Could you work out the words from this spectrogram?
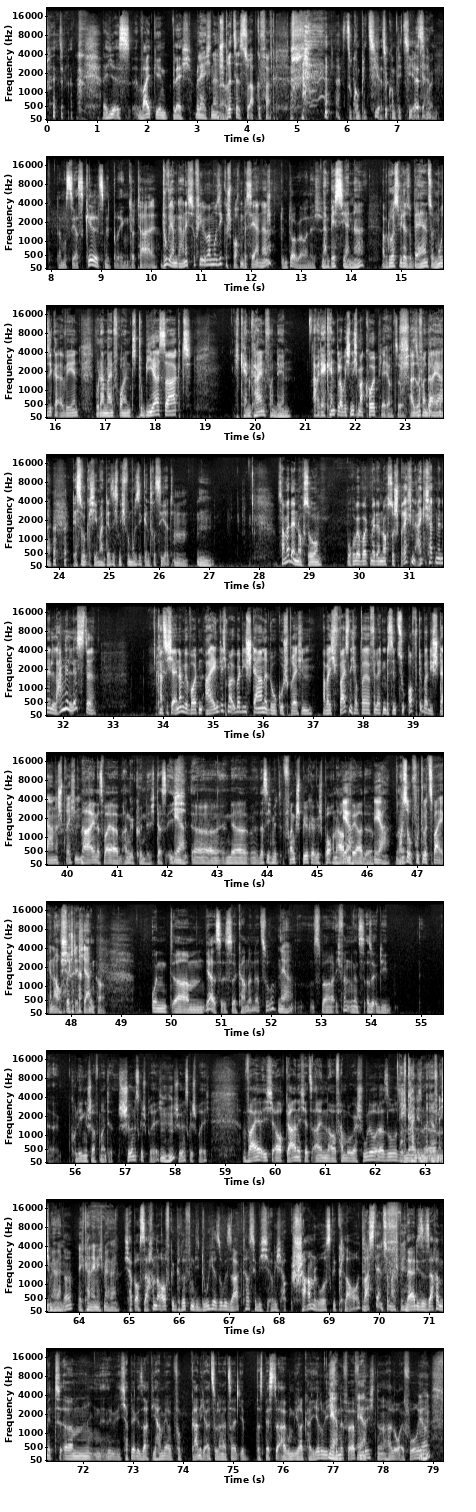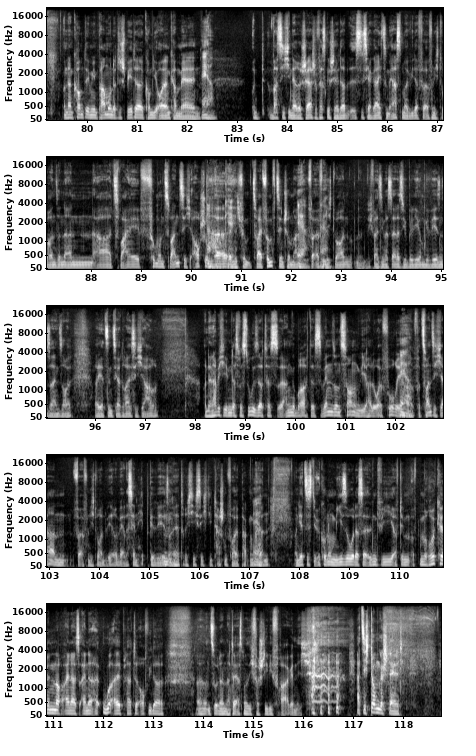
Hier ist weitgehend Blech. Blech, ne? Spritze ist zu abgefuckt. Zu kompliziert. Zu kompliziert, Das, ja. mein, Da musst du ja Skills mitbringen. Total. Du, wir haben gar nicht so viel über Musik gesprochen bisher, ne? Stimmt doch gar nicht. Na, ein bisschen, ne? Aber du hast wieder so Bands und Musiker erwähnt, wo dann mein Freund Tobias sagt, ich kenne keinen von denen. Aber der kennt, glaube ich, nicht mal Coldplay und so. Also von daher, der ist wirklich jemand, der sich nicht für Musik interessiert. Mhm. Was haben wir denn noch so? Worüber wollten wir denn noch so sprechen? Eigentlich hatten wir eine lange Liste. Kannst dich erinnern, wir wollten eigentlich mal über die Sterne-Doku sprechen. Aber ich weiß nicht, ob wir vielleicht ein bisschen zu oft über die Sterne sprechen. Nein, das war ja angekündigt, dass ich, Ja. äh, in der, dass ich mit Frank Spilker gesprochen haben ja. werde. Ja. Ne? Ach so, Futur 2, genau, richtig, ja. Genau. Und ähm, ja, es, es kam dann dazu. Ja. Es war, ich fand ein ganz, also die äh, Kollegenschaft meinte, schönes Gespräch, Mhm. schönes Gespräch, weil ich auch gar nicht jetzt einen auf Hamburger Schule oder so, Ich sondern, kann diesen Begriff ähm, nicht mehr hören. ne? Ich kann ihn nicht mehr hören. Ich habe auch Sachen aufgegriffen, die du hier so gesagt hast, habe ich, hab ich schamlos geklaut. Was denn zum Beispiel? Naja, diese Sache mit, ähm, ich habe ja gesagt, die haben ja vor gar nicht allzu langer Zeit ihr, das beste Album ihrer Karriere, wie ich Ja, finde, veröffentlicht. Ne? Hallo Euphoria. Und dann kommt irgendwie ein paar Monate später, kommen die Eulen Kamellen. Ja. Und was ich in der Recherche festgestellt habe, ist es ja gar nicht zum ersten Mal wieder veröffentlicht worden, sondern ah, 2025 auch schon, Ah, okay. äh, nicht fünf- 2015 schon mal Ja, veröffentlicht worden. Ich weiß nicht, was da das Jubiläum gewesen sein soll, weil jetzt sind es ja 30 Jahre. Und dann habe ich eben das, was du gesagt hast, äh, angebracht, dass wenn so ein Song wie Hallo Euphoria Ja. vor 20 Jahren veröffentlicht worden wäre, wäre das ja ein Hit gewesen. Er hätte richtig sich die Taschen vollpacken Mhm. Ja. können. Und jetzt ist die Ökonomie so, dass er irgendwie auf dem, auf dem Rücken noch einer ist eine Uraltplatte auch wieder äh, und so, dann hat er erstmal, ich verstehe die Frage nicht. Hat sich dumm gestellt.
